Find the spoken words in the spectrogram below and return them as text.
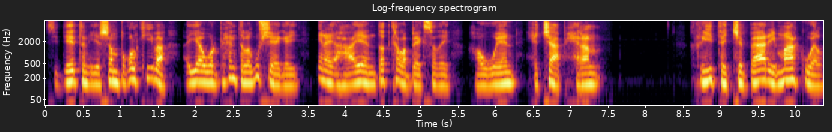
Siddeetan iyo shan boqolkiiba ayaa warbixinta lagu sheegay inay ahaayeen dadka la beegsaday haween xijaab xiran. Rita jabari markwell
